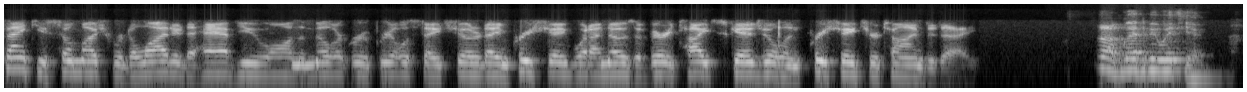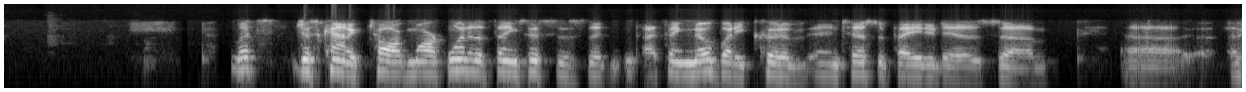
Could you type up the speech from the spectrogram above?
thank you so much. We're delighted to have you on the Miller Group Real Estate Show today. And appreciate what I know is a very tight schedule, and appreciate your time today. Oh, I'm glad to be with you. Let's just kind of talk, Mark. One of the things this is that I think nobody could have anticipated is um, uh, a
